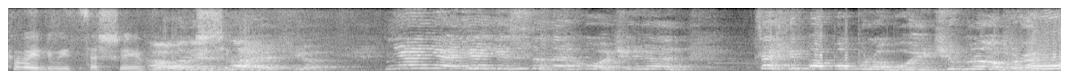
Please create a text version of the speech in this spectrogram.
Хвилюється, що його. А вони знають як. Ні, ні, я їсти не хочу. Я... Це хіба попробую, чи добре.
